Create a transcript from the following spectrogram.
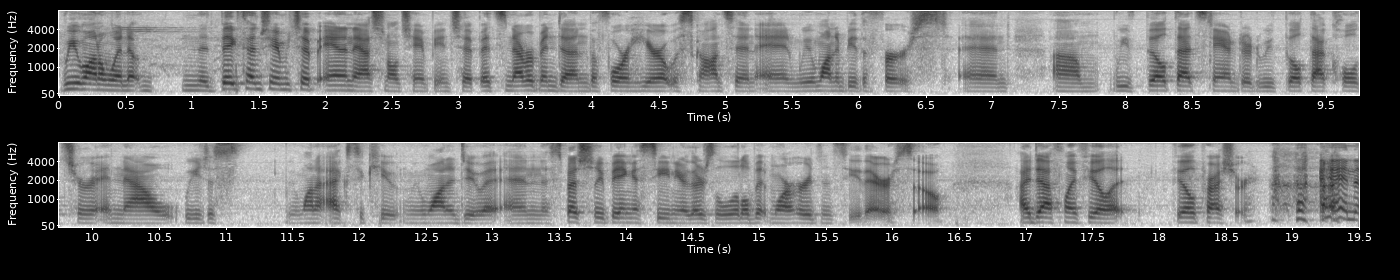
we want to win a, the Big Ten championship and a national championship. It's never been done before here at Wisconsin, and we want to be the first. And um, we've built that standard, we've built that culture, and now we just we want to execute and we want to do it. And especially being a senior, there's a little bit more urgency there. So. I definitely feel it. Feel pressure. and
